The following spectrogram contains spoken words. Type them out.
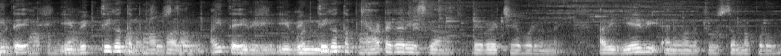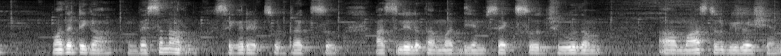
అయితే ఈ వ్యక్తిగత పాపాలు అయితే ఇవి ఈ వ్యక్తిగత కేటగిరీస్గా డివైడ్ చేయబడి ఉన్నాయి. అవి ఏవి అని మనం చూస్తున్నప్పుడు మొదటిగా వ్యసనాలు సిగరెట్స్ డ్రగ్స్ అశ్లీలత మద్యం సెక్స్ జూదం మాస్టర్ బిలేషన్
